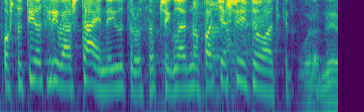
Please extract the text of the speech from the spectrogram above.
Pošto ti otkrivaš tajne jutros očigledno pa ćeš i to otkriti. Moram, ne,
